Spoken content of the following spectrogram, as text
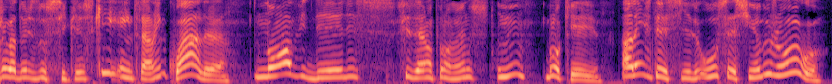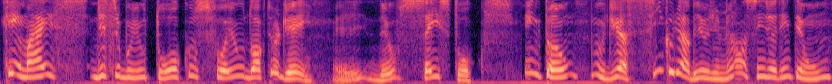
jogadores dos Sixers que entraram em quadra, nove deles fizeram pelo menos um bloqueio. Além de ter sido o cestinho do jogo, quem mais distribuiu tocos foi o Dr. J. Ele deu seis tocos. Então, no dia 5 de abril de 1981,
